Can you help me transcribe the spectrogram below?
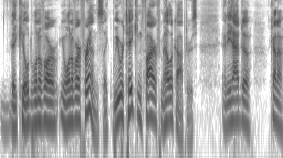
they killed one of our you know one of our friends like we were taking fire from helicopters and he had to kind of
